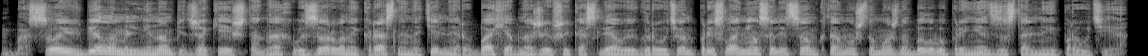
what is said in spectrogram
Босой в белом льняном пиджаке и штанах, в изорванной красной нательной рубахе, обнажившей костлявую грудь, он прислонился лицом к тому, что можно было бы принять за стальные прутья.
